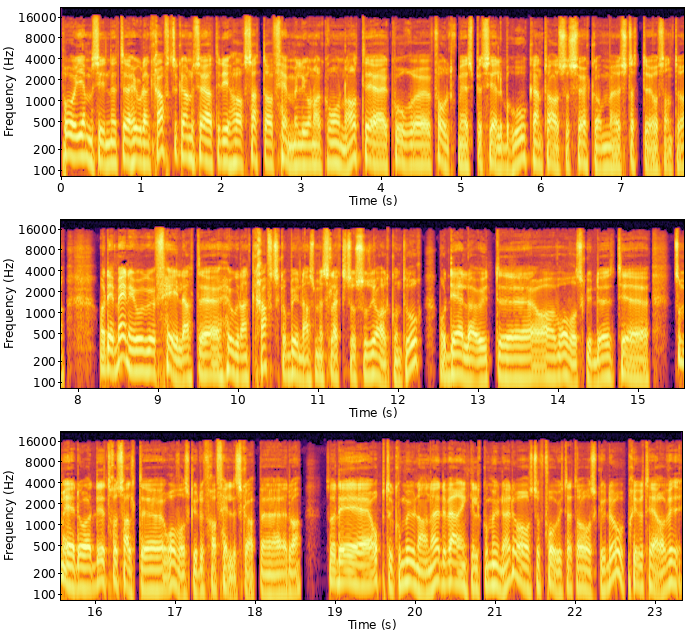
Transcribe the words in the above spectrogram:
På hjemmesidene til Haugland Kraft så kan du si at de har satt av fem millioner kroner til hvor eh, folk med spesielle behov kan ta oss og søke om eh, støtte og sånt. og- Det mener jeg er feil at Haugland Haugaland Kraft skal begynne som et slags sosialkontor og dele ut eh, av overskuddet til, som er da, det er tross alt eh, overskuddet fra fellesskapet. da. Så det er opp til kommunene, det er hver enkelt kommune, da, å få ut dette overskuddet. og prioritere.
